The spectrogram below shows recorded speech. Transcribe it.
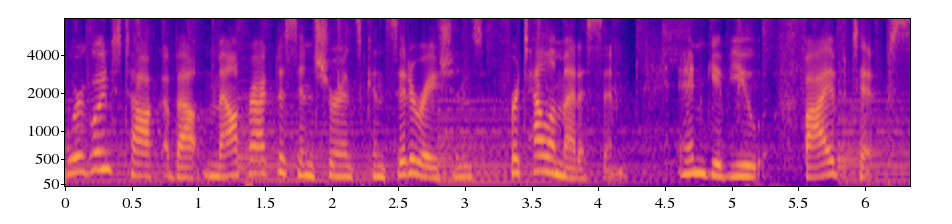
we're going to talk about malpractice insurance considerations for telemedicine and give you five tips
